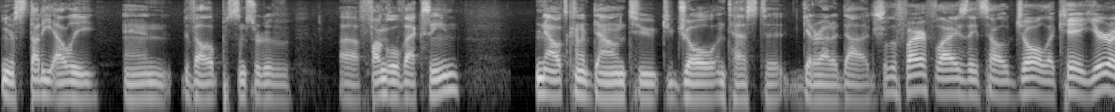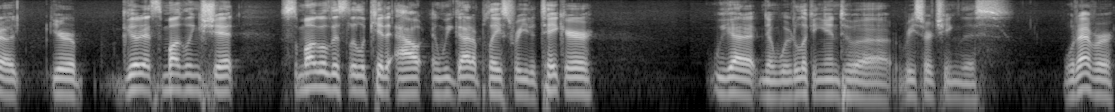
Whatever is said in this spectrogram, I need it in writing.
you know study Ellie and develop some sort of uh, fungal vaccine. Now it's kind of down to to Joel and Tess to get her out of Dodge. So the Fireflies, they tell Joel like, "Hey, you're a you're good at smuggling shit. Smuggle this little kid out, and we got a place for you to take her. We got you know we're looking into uh, researching this, whatever."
